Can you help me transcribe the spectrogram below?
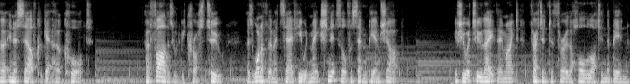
Her inner self could get her caught. Her father's would be cross too, as one of them had said he would make schnitzel for 7pm sharp. If she were too late, they might threaten to throw the whole lot in the bin.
